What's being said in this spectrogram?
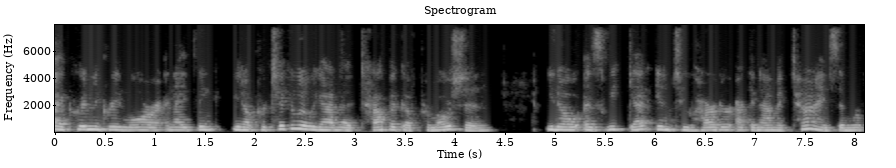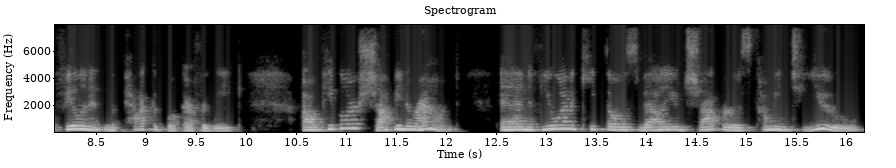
I couldn't agree more. And I think, you know, particularly on the topic of promotion, you know, as we get into harder economic times and we're feeling it in the pocketbook every week, um, people are shopping around. And if you want to keep those valued shoppers coming to you,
